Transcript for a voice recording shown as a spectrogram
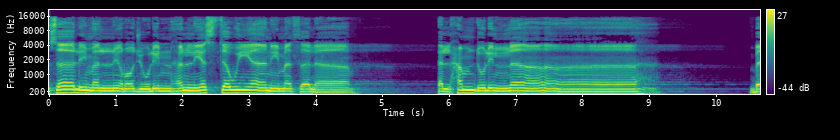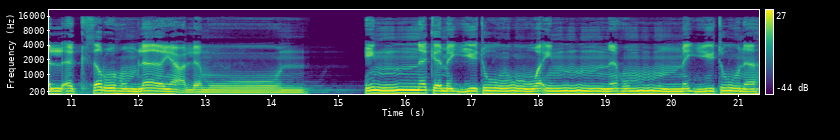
سالما لرجل هل يستويان مثلا؟ الحمد لله بل أكثرهم لا يعلمون. إنك ميت وإنهم ميتون.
